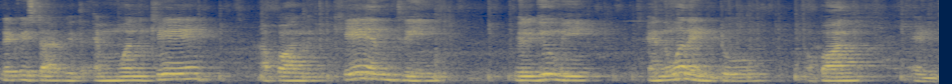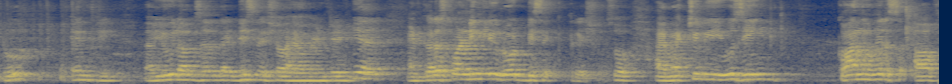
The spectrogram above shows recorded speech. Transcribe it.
let me start with M1K upon Kn3 will give me N1, N2 upon N2, N3 now you will observe that this ratio I have maintained here and correspondingly wrote this ratio. So I am actually using converse of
